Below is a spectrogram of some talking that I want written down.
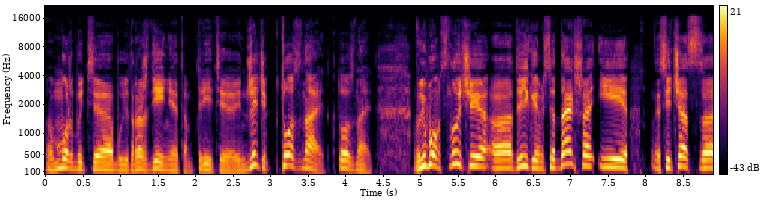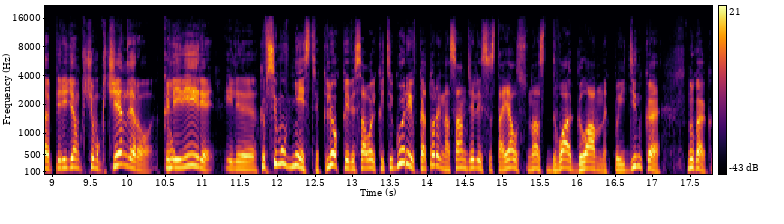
может быть, э, будет рождение там третье инжечек. Кто знает, кто знает. В любом случае, э, двигаемся дальше, и сейчас э, перейдем к чему? К Чендлеру, к ну, Оливейре или... Ко всему вместе, к легкой весовой категории, в которой на самом деле состоялось у нас два главных поединка. Ну как,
